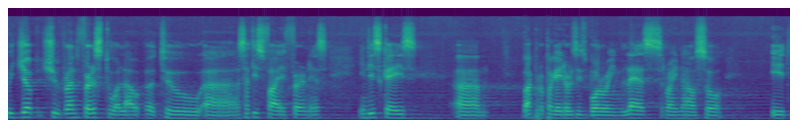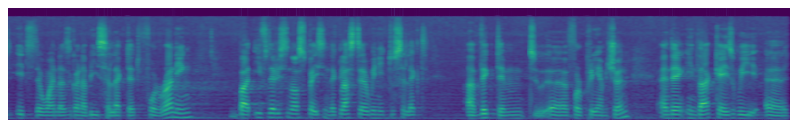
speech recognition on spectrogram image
which job should run first to allow uh, to uh, satisfy fairness. In this case, um, backpropagators is borrowing less right now, so it, it's the one that's going to be selected for running. But if there is no space in the cluster, we need to select a victim to, uh, for preemption. And then in that case, we uh,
